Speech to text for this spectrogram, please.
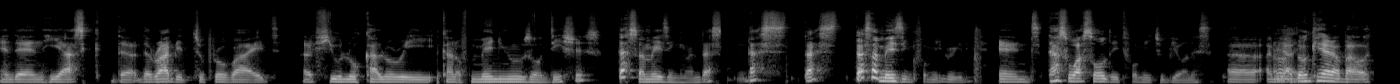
And then he asked the, the rabbit to provide a few low calorie kind of menus or dishes. That's amazing, man. That's that's that's that's amazing for me, really. And that's what sold it for me, to be honest. Uh, I mean, right. I don't care about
